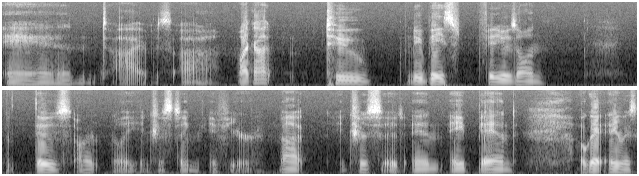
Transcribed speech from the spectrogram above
and I was uh, I got two new bass videos on those aren't really interesting if you're not interested in a band. Okay, anyways,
